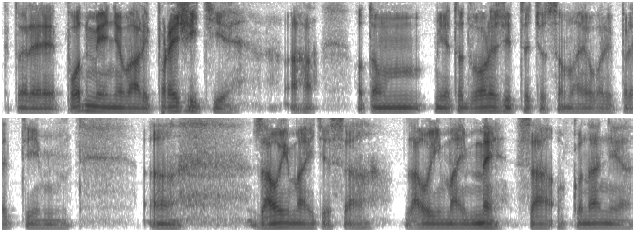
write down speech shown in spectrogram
ktoré podmienovali prežitie a O tom je to dôležité, čo som aj hovoril predtým. Zaujímajte sa, zaujímajme sa o konania,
